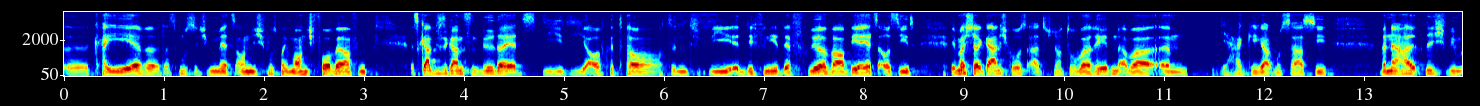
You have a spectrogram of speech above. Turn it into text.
äh, Karriere, das muss ich ihm jetzt auch nicht, muss man ihm auch nicht vorwerfen. Es gab diese ganzen Bilder jetzt, die, die aufgetaucht sind, wie definiert er früher war, wie er jetzt aussieht. Ich möchte da gar nicht großartig noch drüber reden, aber ähm, ja, Gegard Musashi, wenn er halt nicht, wie,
